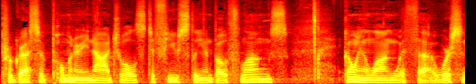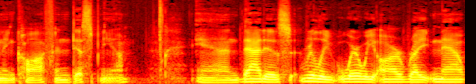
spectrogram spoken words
progressive pulmonary nodules diffusely in both lungs, going along with uh, worsening cough and dyspnea. And that is really where we are right now.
